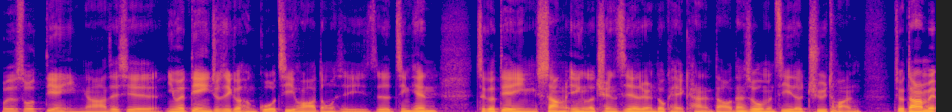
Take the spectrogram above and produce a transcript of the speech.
或者说电影啊这些，因为电影就是一个很国际化的东西，这今天这个电影上映了，全世界的人都可以看得到，但是我们自己的剧团就当然没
